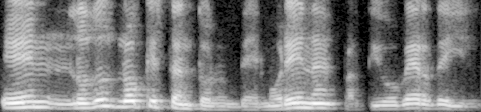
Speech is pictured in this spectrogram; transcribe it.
En los dos bloques, tanto de Morena, Partido Verde y,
